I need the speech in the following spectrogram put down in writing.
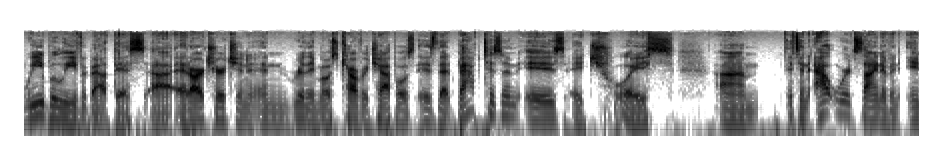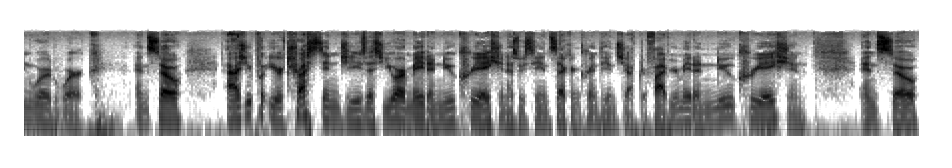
we believe about this uh, at our church and, and really most Calvary chapels is that baptism is a choice. Um, it's an outward sign of an inward work. And so, as you put your trust in Jesus, you are made a new creation, as we see in 2 Corinthians chapter 5. You're made a new creation. And so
